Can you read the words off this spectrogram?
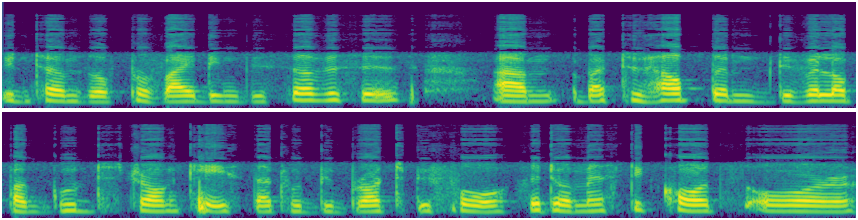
in terms of providing these services. Um, but to help them develop a good, strong case that would be brought before the domestic courts or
